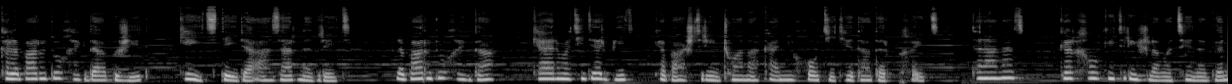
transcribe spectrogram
کە لە بارودۆخێکدا بژیت کە هیچ تێیدا ئازار نەدرێیت لە بارودۆخێکدا کارمەتی دەربیت کە باشترین تواناکانی خۆتی تێدا دەربخەیت تەنانەت گەر خەڵکی تریش لەمە تێنەگەن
